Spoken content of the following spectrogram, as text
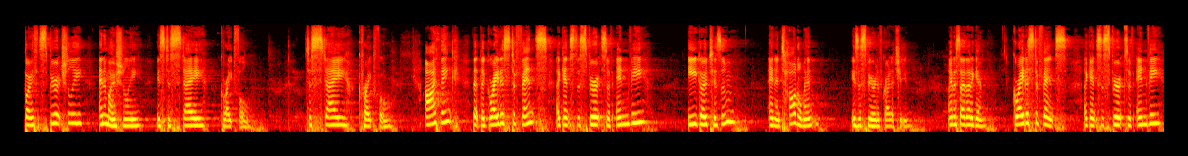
both spiritually and emotionally, is to stay grateful. To stay grateful. I think that the greatest defense against the spirits of envy, egotism, and entitlement is a spirit of gratitude. I'm going to say that again. Greatest defense against the spirits of envy,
